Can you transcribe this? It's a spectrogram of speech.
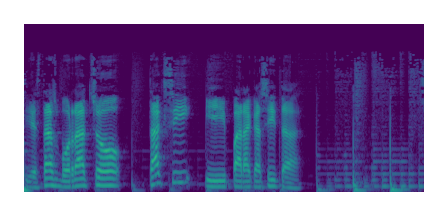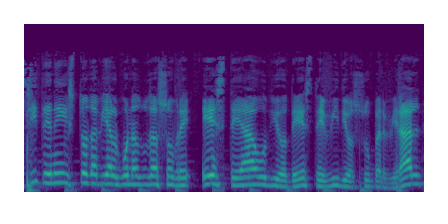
Si estás borracho, taxi y para casita. Si tenéis todavía alguna duda sobre este audio de este vídeo super viral,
